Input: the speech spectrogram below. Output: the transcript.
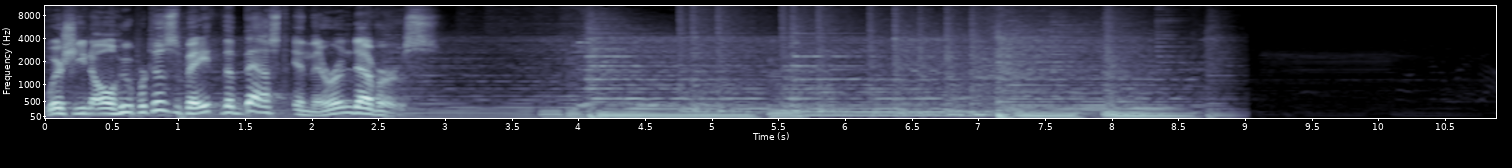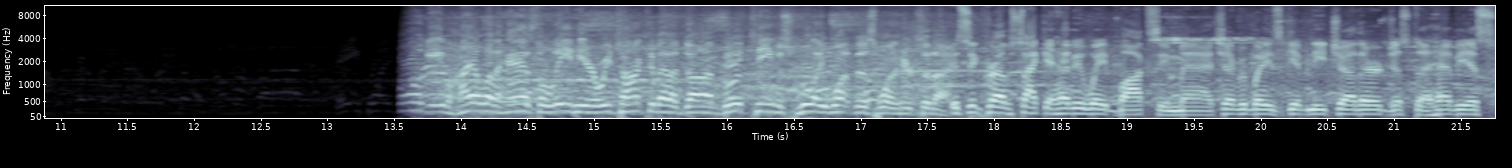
wishing all who participate the best in their endeavors. Hiland has the lead here. We talked about it, Don. Both teams really want this one here tonight. It's incredible. It's like a heavyweight boxing match. Everybody's giving each other just the heaviest,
